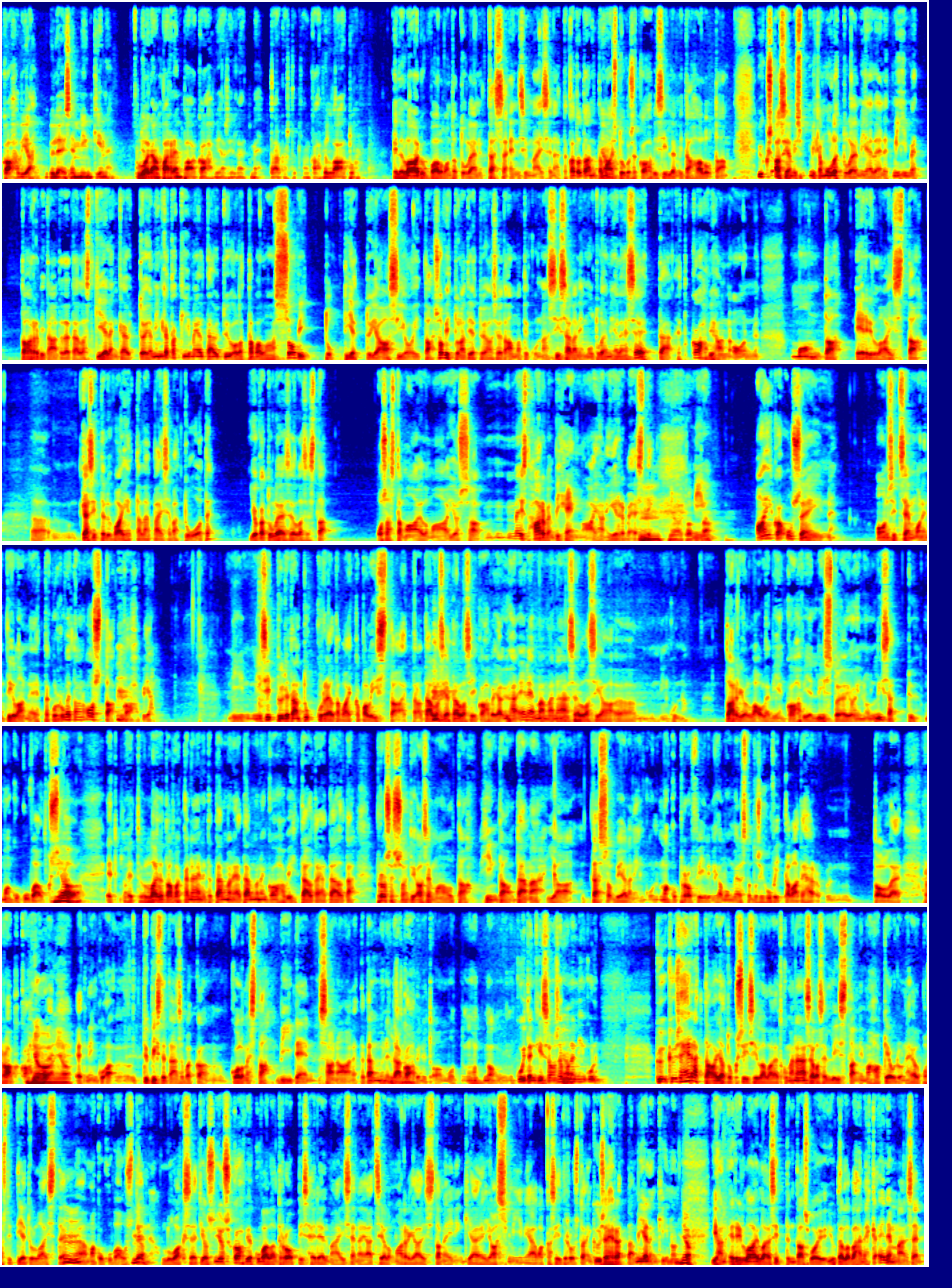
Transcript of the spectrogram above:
kahvia yleisemminkin. Luodaan parempaa kahvia sillä, että me tarkastetaan kahvin laatua. Eli laadunvalvonta tulee nyt tässä ensimmäisenä, että katsotaan, että Joo. maistuuko se kahvi sille, mitä halutaan. Yksi asia, mikä mulle tulee mieleen, että mihin me tarvitaan tätä tällaista kielenkäyttöä ja minkä takia meillä täytyy olla tavallaan sovittu tiettyjä asioita, sovittuna tiettyjä asioita ammattikunnan sisällä, niin mulla tulee mieleen se, että, että kahvihan on monta erilaista käsittelyvaihetta läpäisevä tuote, joka tulee sellaisesta osasta maailmaa, jossa meistä harvempi hengaa ihan hirveästi. Mm, joo, totta. Niin aika usein on sitten semmoinen tilanne, että kun ruvetaan ostaa kahvia, niin, niin sitten pyydetään tukkureilta vaikkapa listaa, että no tällaisia tällaisia kahveja. Yhä enemmän mä näen sellaisia tarjolla olevien kahvien listoja, joihin on lisätty makukuvauksia. Joo. Et, et laitetaan vaikka näin, että tämmöinen ja tämmöinen kahvi tältä ja tältä, prosessointiasemalta, hinta on tämä ja tässä on vielä niin kuin makuprofiili, mikä mun mielestä on tosi huvittavaa tehdä tolleen raakakahville. Joo, joo. Että niin kuin, typistetään se vaikka kolmesta viiteen sanaan, että tämmöinen tämä kahvi nyt on, mutta mut, no, kuitenkin se on semmoinen niin kuin, Ky- kyllä se herättää ajatuksia sillä lailla, että kun mä näen sellaisen listan, niin mä hakeudun helposti tietynlaisten mm. makukuvausten yeah. luokse. Et jos, jos kahvia kuvaillaan trooppishedelmäisenä ja että siellä on marjaista meininkiä ja jasmiinia ja vaikka sitrusta, niin kyllä se herättää mielenkiinnon Joo. ihan eri lailla. Ja sitten taas voi jutella vähän ehkä enemmän sen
